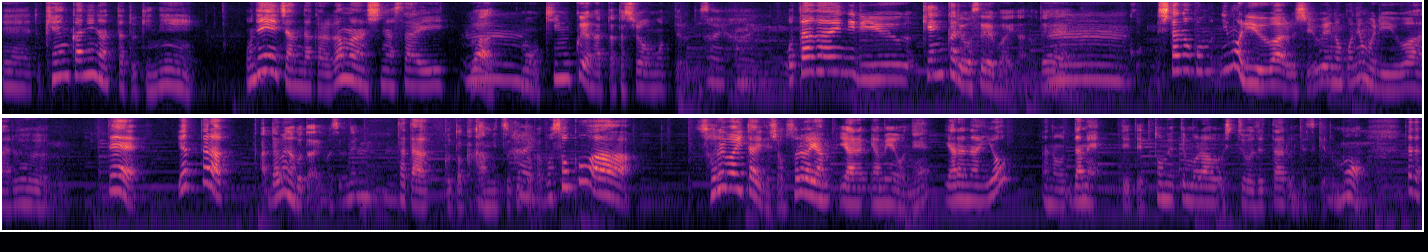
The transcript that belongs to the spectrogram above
えー、と喧嘩になった時にお姉ちゃんだから我慢しなさいはうん。もう禁句やなって私は思ってるんですよ、はいはい。お互いに理由喧嘩両成敗なので、うん。下の子にも理由はあるし上の子にも理由はある、でやったらあダメなことありますよね、うん。叩くとか噛みつくとか、はい。もうそこはそれは痛いでしょ。それはやややめようね。やらないよあのダメって言って止めてもらう必要は絶対あるんですけども、ただ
